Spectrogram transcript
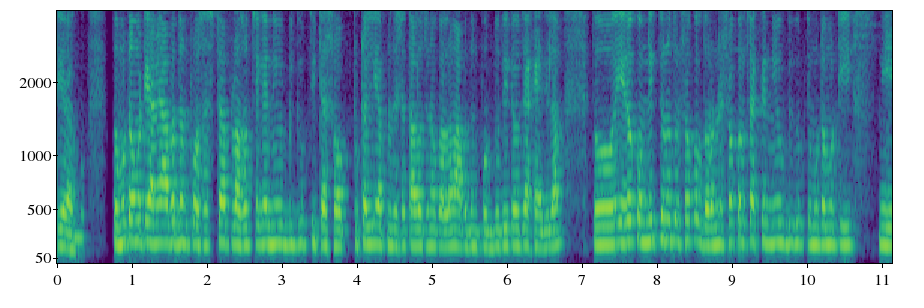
দিয়ে রাখব। তো মোটামুটি আমি আবেদন প্রসেসটা প্লাস হচ্ছে গিয়ে নিয়োগ বিজ্ঞপ্তিটা সব টোটালি আপনাদের সাথে আলোচনা করলাম, আবেদন পদ্ধতিটাও দেখাই দিলাম। তো এরকম নিত্য নতুন সকল ধরনের সকল চাকরির নিয়োগ বিজ্ঞপ্তি মোটামুটি নিয়ে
